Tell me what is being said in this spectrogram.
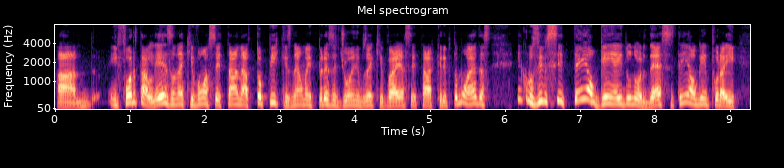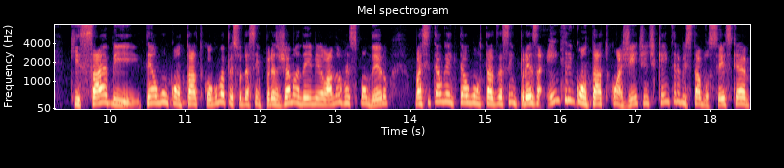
ah, em Fortaleza, né, que vão aceitar na Topix, né, uma empresa de ônibus aí que vai aceitar criptomoedas. Inclusive, se tem alguém aí do Nordeste, se tem alguém por aí que sabe, tem algum contato com alguma pessoa dessa empresa, já mandei e-mail lá, não responderam, mas se tem alguém que tem algum contato dessa empresa, entre em contato com a gente, a gente quer entrevistar vocês, quer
